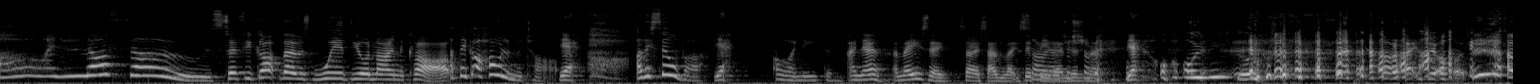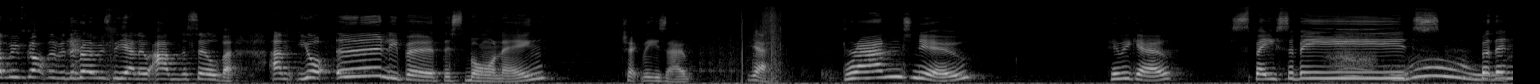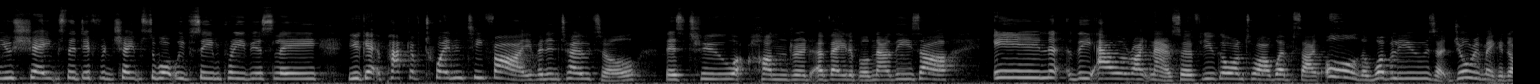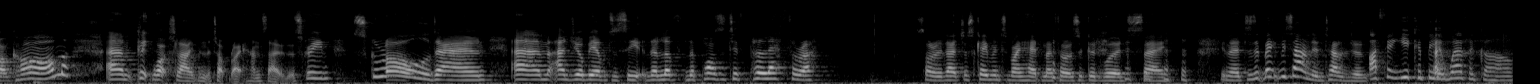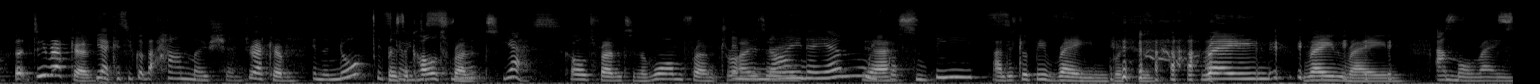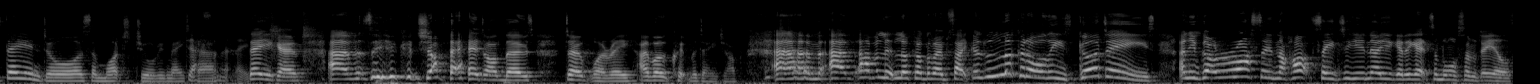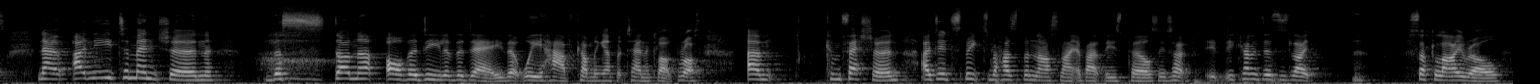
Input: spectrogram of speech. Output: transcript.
Oh, I love those. so if you got those with your nine o'clock, Have they got a hole in the top? yeah, Are they silver? yeah, Oh, I need them. I know, amazing. Sorry, I sounded like Zippy Sorry, then, didn't I? it. Yeah. Oh, I need them. All right, George. And we've got them in the rose, the yellow, and the silver. Um, your early bird this morning. Check these out. Yeah, brand new. Here we go. Spacer beads. But then you shapes, they're different shapes to what we've seen previously. You get a pack of 25, and in total, there's 200 available. Now, these are in the hour right now. So if you go onto our website, all the W's at jewelrymaker.com, um, click watch live in the top right hand side of the screen, scroll down, um, and you'll be able to see the love, the positive plethora. Sorry, that just came into my head and I thought it was a good word to say. You know, does it make me sound intelligent? I think you could be a weather girl. Do you reckon? Yeah, because you've got that hand motion. Do you reckon? In the north, it's There's a going to cold snow. front. Yes. Cold front and a warm front rising. In the 9 a.m., we've got some beads And it'll be rain, Britain. rain, rain, rain. and more rain. Stay indoors and watch Jewelry Maker. Definitely. There you go. Um, so you can shop ahead on those. Don't worry, I won't quit my day job. Um, um, have a little look on the website because look at all these goodies. And you've got Ross in the hot seat, so you know you're going to get some awesome deals. Now, I need to mention the stunner of a deal of the day that we have coming up at 10 o'clock. Ross, um, confession, I did speak to my husband last night about these pearls. He's like, he, he kind of does this like subtle eye roll.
